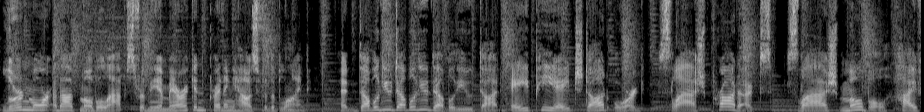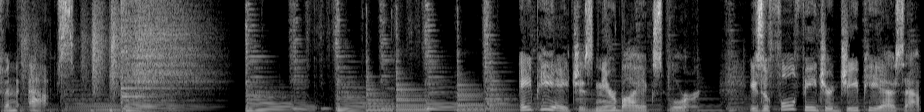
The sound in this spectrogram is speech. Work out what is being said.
Learn more about mobile apps from the American Printing House for the Blind at www.aph.org slash products slash mobile hyphen apps. NBH's Nearby Explorer is a full featured GPS app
